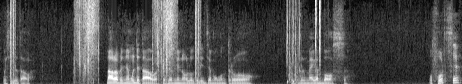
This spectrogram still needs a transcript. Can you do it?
questo è The Tower. No, allora prendiamo il The Tower, così almeno lo utilizziamo contro, contro il Mega Boss. O forse...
